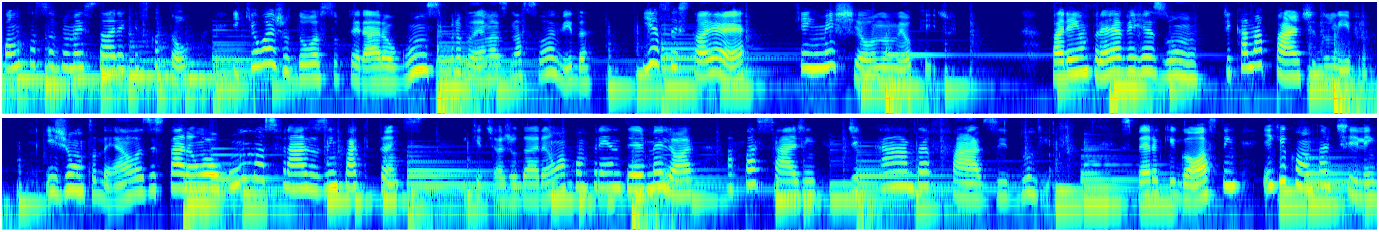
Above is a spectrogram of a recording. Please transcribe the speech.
conta sobre uma história que escutou e que o ajudou a superar alguns problemas na sua vida. E essa história é Quem Mexeu no Meu Queijo. Farei um breve resumo de cada parte do livro e junto delas estarão algumas frases impactantes e que te ajudarão a compreender melhor a passagem de cada fase do livro. Espero que gostem e que compartilhem.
